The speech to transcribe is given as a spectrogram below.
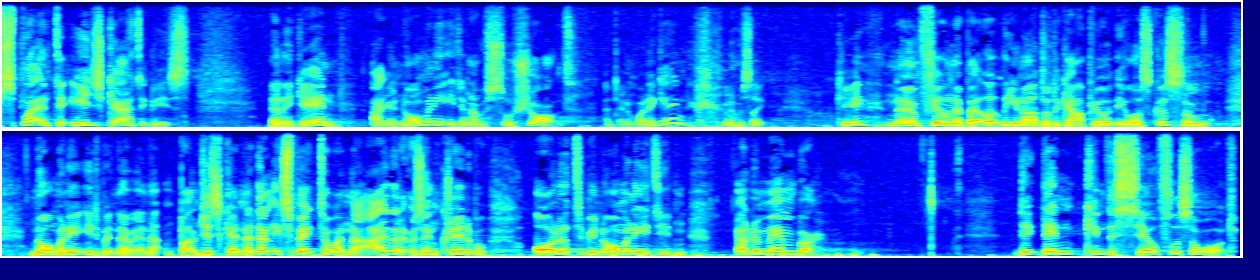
split into age categories. And again, I got nominated, and I was so shocked. I didn't win again. I was like, Okay, now I'm feeling a bit like Leonardo DiCaprio at the Oscars. I'm nominated, but now But I'm just kidding. I didn't expect to win that either. It was an incredible honour to be nominated. And I remember, then came the Selfless Award.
